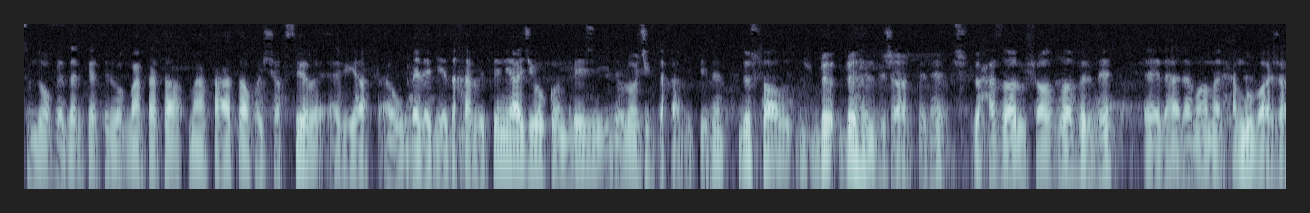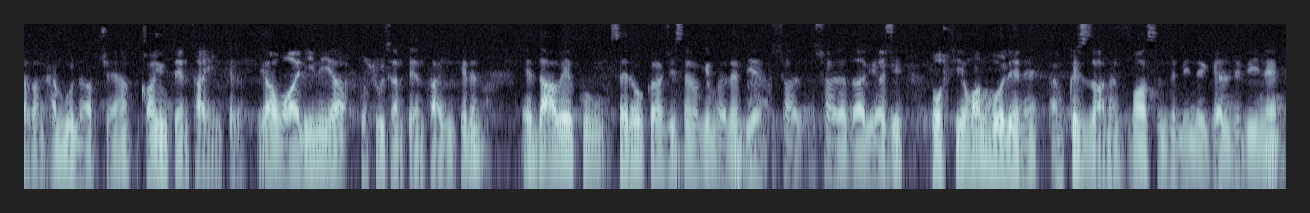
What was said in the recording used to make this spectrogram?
sindoqê derketin wek menfaeta menfaeta xwe şexsî re ev ya ew belediye dixebitin ya jî wek em bêjin îdeolojîk dixebitînin. Du sal du hilbijartine du hezar û şazda vir de li herema me hemû bajaran hemû navçeyan qayûm tên tayin kirin. Ya walînê ya xusûsen tên tayin kirin. دعوی کو سروکا جی سروکین بلدیه شارداری جی دوستی wan holene em kış zanin basın dibine gel dibine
